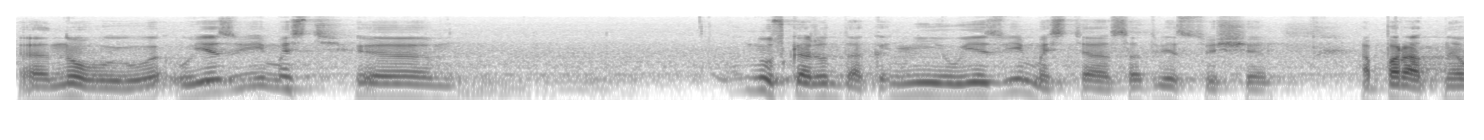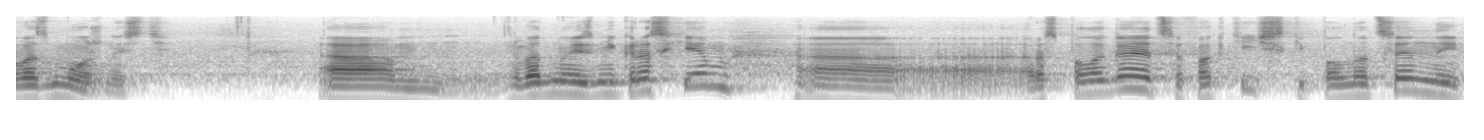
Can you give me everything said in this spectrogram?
новая уязвимость, ну, скажем так, не уязвимость, а соответствующая аппаратная возможность. В одной из микросхем а, располагается фактически полноценный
